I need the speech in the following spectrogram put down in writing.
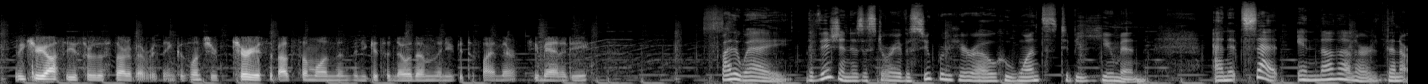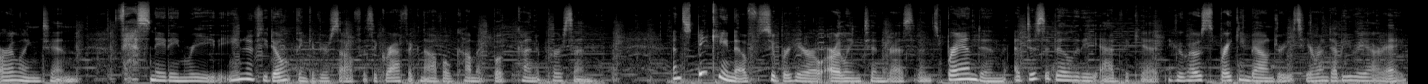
I mean, curiosity is sort of the start of everything because once you're curious about someone, then, then you get to know them, then you get to find their humanity, by the way, The Vision is a story of a superhero who wants to be human, and it's set in none other than Arlington. Fascinating read, even if you don't think of yourself as a graphic novel, comic book kind of person. And speaking of superhero Arlington residents, Brandon, a disability advocate who hosts Breaking Boundaries here on WERA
